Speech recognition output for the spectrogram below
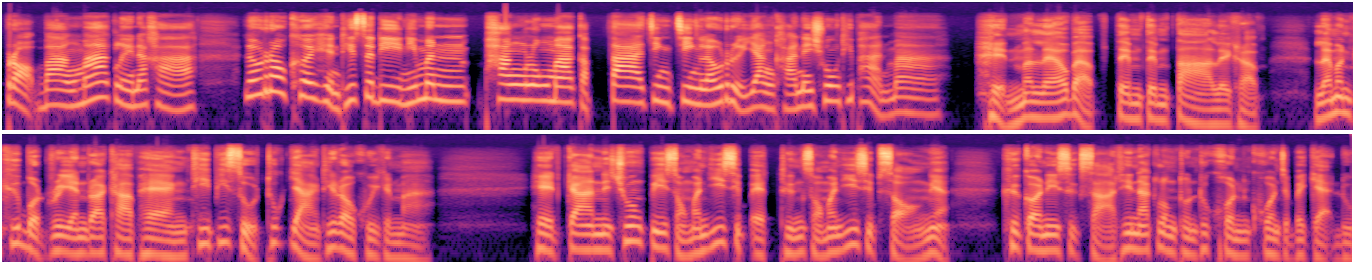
เปราะบางมากเลยนะคะ แล้วเราเคยเห็นทฤษฎีนี้มันพังลงมากับตาจริง ๆ แล้วหรือยังคะในช่วงที่ผ่านมา เห็นมาแล้วแบบเต็มเต็มๆตาเลยครับ และมันคือบทเรียนราคาแพงที่พิสูจน์ทุกอย่างที่เราคุยกันมา เหตุการณ์ในช่วงปี 2021 ถึง 2022 เนี่ย คือกรณีศึกษาที่นักลงทุนทุกคนควรจะไปแกะดู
